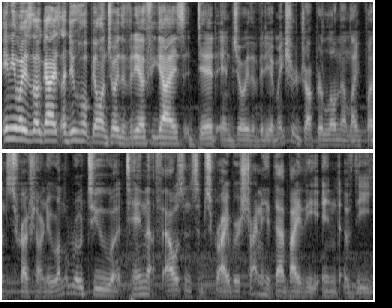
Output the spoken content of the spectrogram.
Anyways, though, guys, I do hope y'all enjoyed the video. If you guys did enjoy the video, make sure to drop your little that like button, subscribe if you're new. We're on the road to uh, 10,000 subscribers, trying to hit that by the end of the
